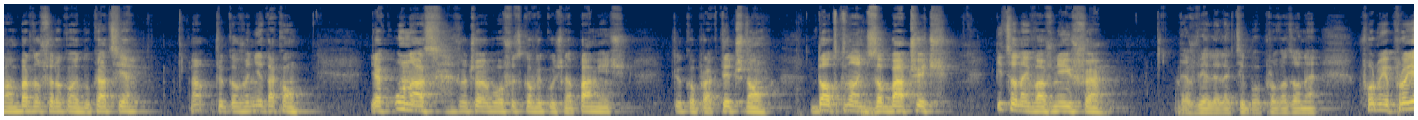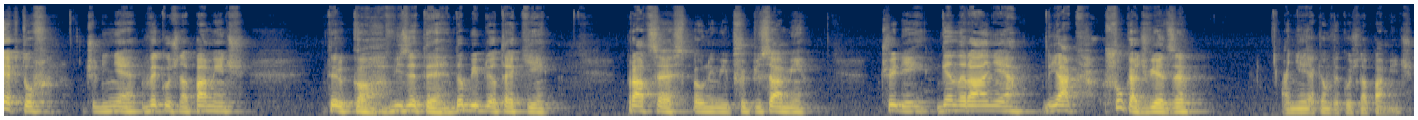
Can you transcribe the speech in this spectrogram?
mam bardzo szeroką edukację, no, tylko że nie taką jak u nas, że trzeba było wszystko wykuć na pamięć, tylko praktyczną, dotknąć, zobaczyć i co najważniejsze, też wiele lekcji było prowadzone w formie projektów, czyli nie wykuć na pamięć, tylko wizyty do biblioteki, prace z pełnymi przypisami, czyli generalnie jak szukać wiedzy, a nie jak ją wykuć na pamięć.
